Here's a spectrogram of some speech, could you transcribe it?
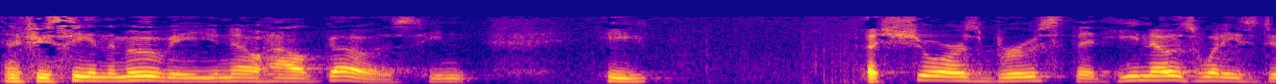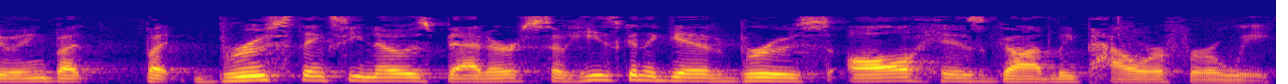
And if you see in the movie, you know how it goes. He, he assures Bruce that he knows what he's doing, but, but Bruce thinks he knows better, so he's going to give Bruce all his godly power for a week.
